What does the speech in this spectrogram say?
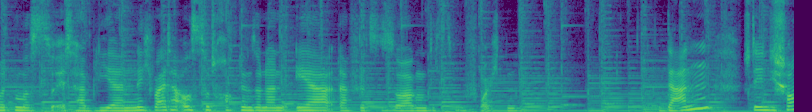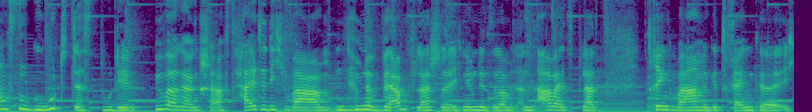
Rhythmus zu etablieren, nicht weiter auszutrocknen, sondern eher dafür zu sorgen, dich zu befeuchten. Dann stehen die Chancen gut, dass du den Übergang schaffst. Halte dich warm, nimm eine Wärmflasche, ich nehme den sogar mit an den Arbeitsplatz, trink warme Getränke, ich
